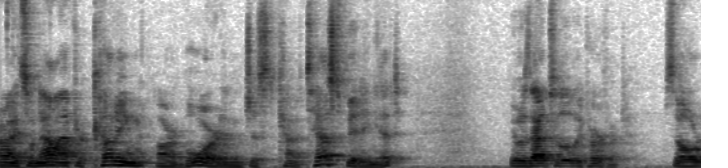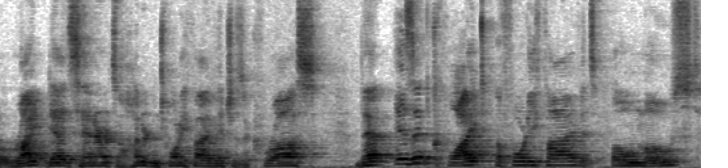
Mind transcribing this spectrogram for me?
All right, so now after cutting our board and just kind of test fitting it, it was absolutely perfect. So right dead center, it's 125 inches across. That isn't quite a 45, it's almost,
